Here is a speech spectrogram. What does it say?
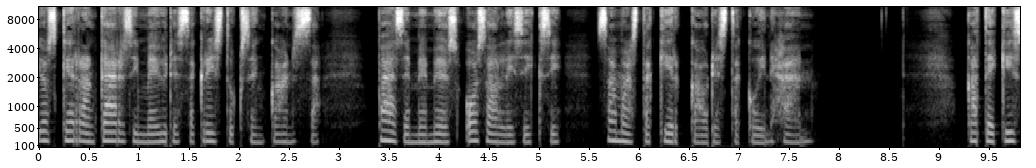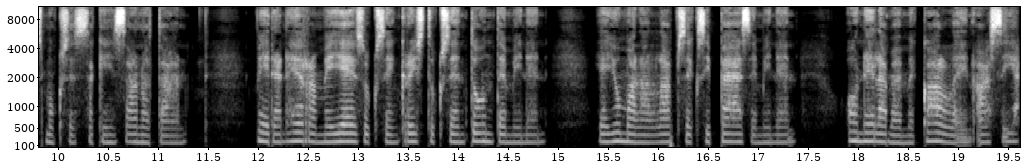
Jos kerran kärsimme yhdessä Kristuksen kanssa, pääsemme myös osallisiksi samasta kirkkaudesta kuin hän. Katekismuksessakin sanotaan, meidän Herramme Jeesuksen Kristuksen tunteminen ja Jumalan lapseksi pääseminen on elämämme kallein asia.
